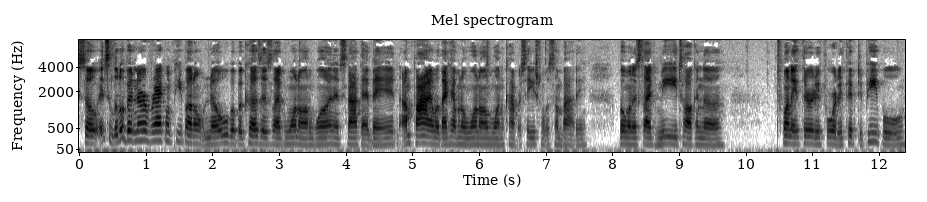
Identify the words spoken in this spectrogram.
So it's a little bit nerve wracking with people I don't know, but because it's like one on one, it's not that bad. I'm fine with like having a one on one conversation with somebody. But when it's like me talking to 20, 30, 40, 50 people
